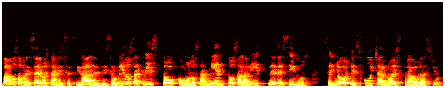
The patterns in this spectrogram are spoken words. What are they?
Vamos a ofrecer nuestras necesidades. Dice, unidos a Cristo como los sarmientos a la vid, le decimos, Señor, escucha nuestra oración.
